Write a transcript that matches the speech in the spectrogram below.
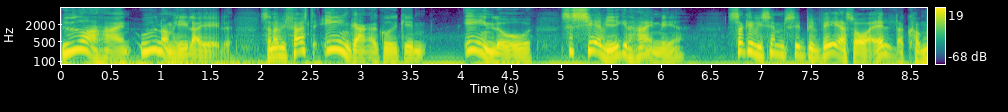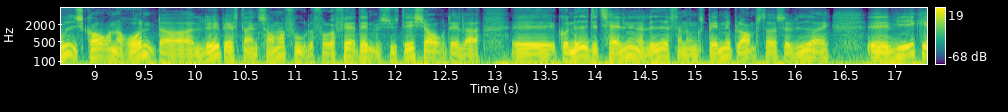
ydre hegn udenom hele arealet. Så når vi først én gang er gået igennem én låge, så ser vi ikke en hegn mere så kan vi simpelthen bevæge os over alt og komme ud i skoven og rundt og løbe efter en sommerfugl og fotografere den, hvis vi synes, det er sjovt, eller øh, gå ned i detaljen og lede efter nogle spændende blomster osv. Ikke? Øh, vi er ikke,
